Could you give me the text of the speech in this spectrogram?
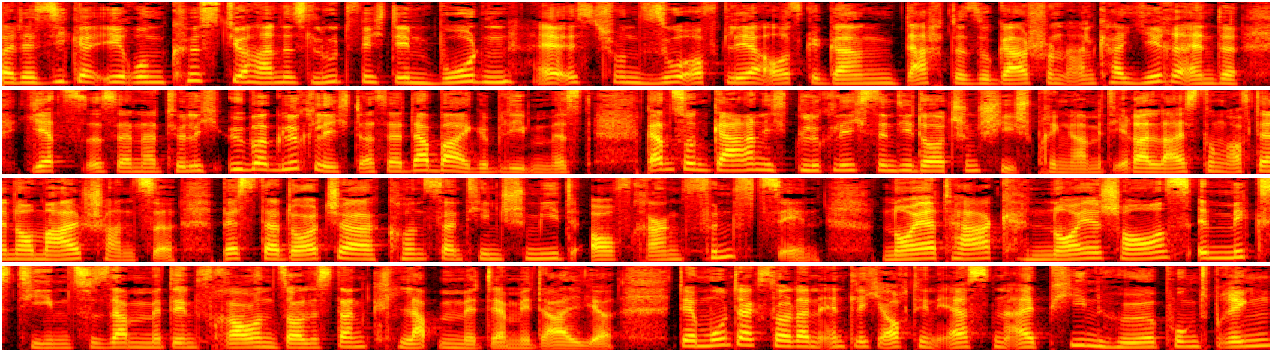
Bei der Siegerehrung küsst Johannes Ludwig den Boden. Er ist schon so oft leer ausgegangen, dachte sogar schon an Karriereende. Jetzt ist er natürlich überglücklich, dass er dabei geblieben ist. Ganz und gar nicht glücklich sind die deutschen Skispringer mit ihrer Leistung auf der Normalschanze. Bester Deutscher Konstantin Schmid auf Rang 15. Neuer Tag, neue Chance. Im Mixteam zusammen mit den Frauen soll es dann klappen mit der Medaille. Der Montag soll dann endlich auch den ersten Alpin-Höhepunkt bringen.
